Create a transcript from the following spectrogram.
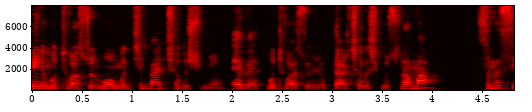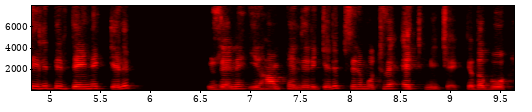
Benim motivasyonum olmadığı için ben çalışmıyorum. Evet motivasyonun yok ders çalışmıyorsun ama sana sihirli bir değnek gelip üzerine ilham pelleri gelip seni motive etmeyecek. Ya da bu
